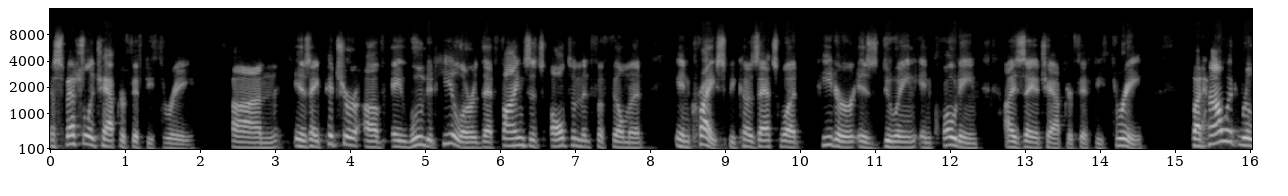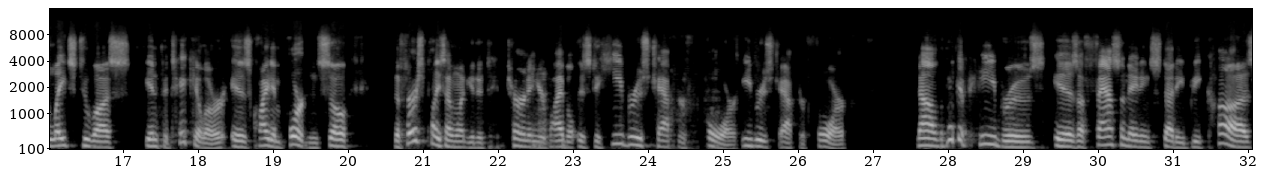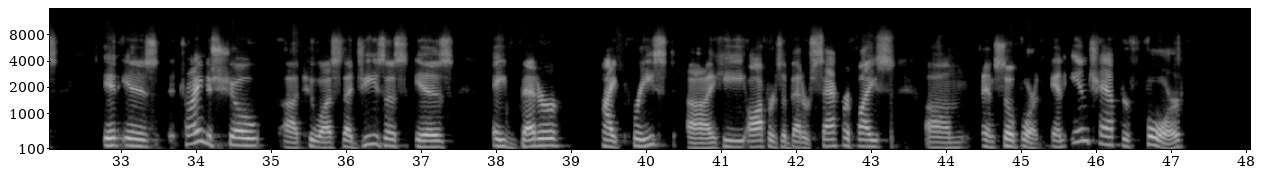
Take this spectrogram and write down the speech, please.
especially chapter 53, um, is a picture of a wounded healer that finds its ultimate fulfillment in Christ, because that's what Peter is doing in quoting Isaiah chapter 53. But how it relates to us in particular is quite important. So, the first place I want you to t- turn in your Bible is to Hebrews chapter 4. Hebrews chapter 4. Now, the book of Hebrews is a fascinating study because it is trying to show uh, to us that Jesus is a better high priest. Uh, he offers a better sacrifice um, and so forth. And in chapter four,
